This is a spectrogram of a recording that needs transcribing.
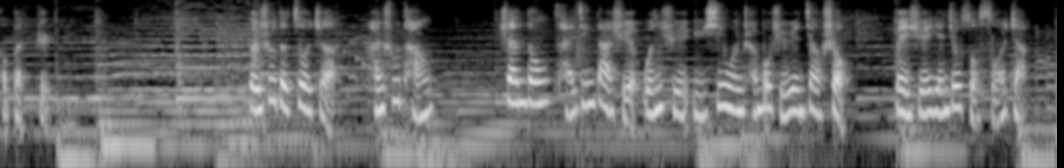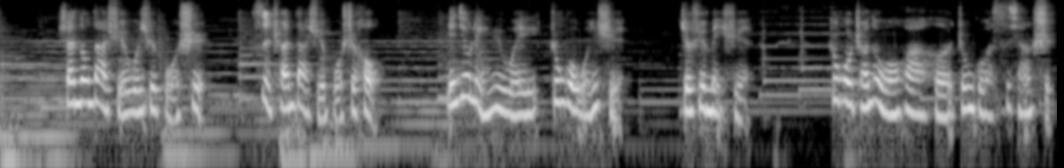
和本质。本书的作者韩书堂，山东财经大学文学与新闻传播学院教授，美学研究所所长，山东大学文学博士，四川大学博士后，研究领域为中国文学、哲学美学。中国传统文化和中国思想史，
